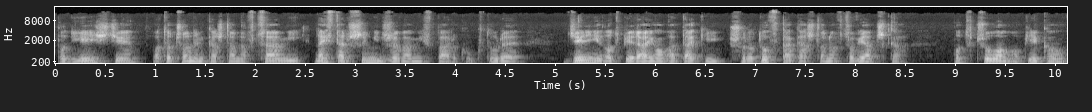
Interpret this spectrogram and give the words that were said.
podjeździe, otoczonym kasztanowcami, najstarszymi drzewami w parku, które dzielnie odpierają ataki szrotówka kasztanowcowiaczka pod czułą opieką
